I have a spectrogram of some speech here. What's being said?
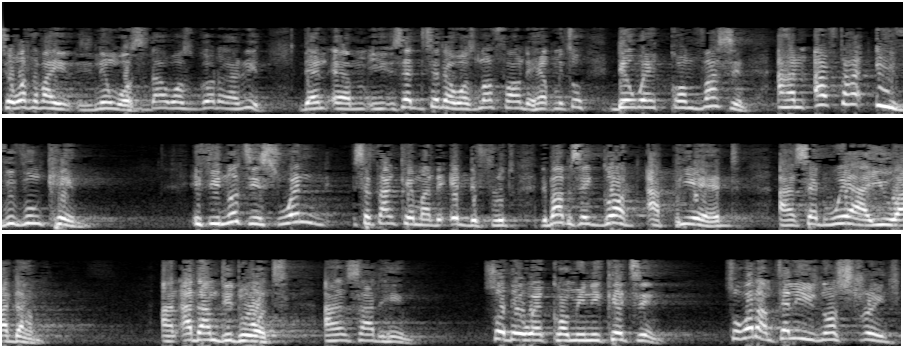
So whatever his name was, that was God agreed. Then um, he said, said there was not found a helpmate. So they were conversing. And after Eve even came, if you notice, when Satan came and they ate the fruit, the Bible said God appeared and said, where are you, Adam? And Adam did what? Answered him. So they were communicating. So what I'm telling you is not strange.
